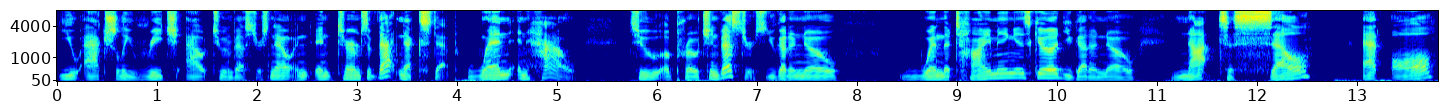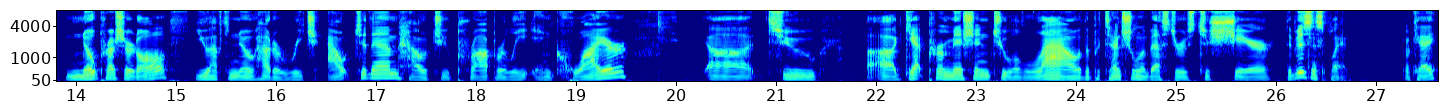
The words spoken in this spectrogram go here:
you actually reach out to investors. Now, in, in terms of that next step, when and how to approach investors, you got to know when the timing is good. You got to know not to sell at all, no pressure at all. You have to know how to reach out to them, how to properly inquire, uh, to uh, get permission to allow the potential investors to share the business plan. Okay,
